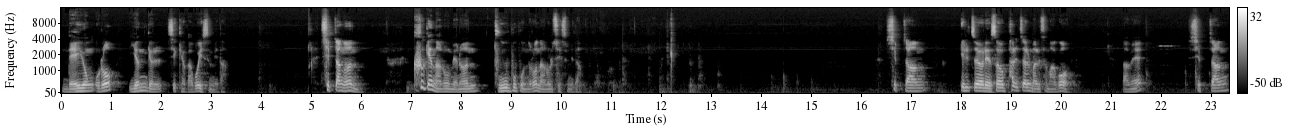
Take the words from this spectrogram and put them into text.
내용으로 연결시켜 가고 있습니다. 10장은 크게 나누면은 두 부분으로 나눌 수 있습니다. 10장 1절에서 8절 말씀하고 그다음에 10장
